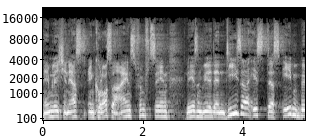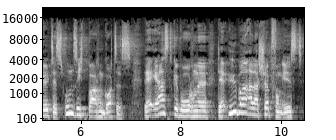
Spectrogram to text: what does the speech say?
Nämlich in, erst, in Kolosser 1, 15 lesen wir, denn dieser ist das Ebenbild des unsichtbaren Gottes, der Erstgeborene, der über aller Schöpfung ist,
